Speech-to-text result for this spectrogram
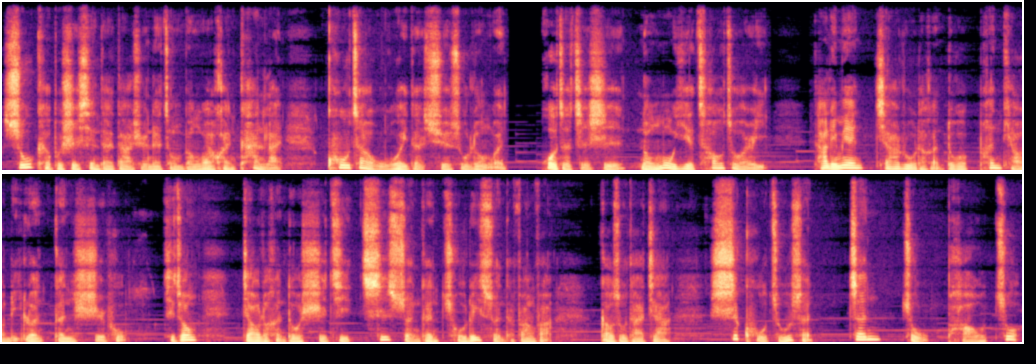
书可不是现代大学那种门外汉看来枯燥无味的学术论文，或者只是农牧业操作而已。它里面加入了很多烹调理论跟食谱，其中教了很多实际吃笋跟处理笋的方法，告诉大家吃苦竹笋蒸、煮、刨、做，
